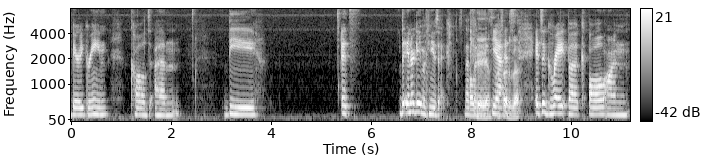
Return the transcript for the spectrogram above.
Barry Green, called um, the. It's the inner game of music. That's what it is. yeah, Yeah, it's, it's a great book, all on.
